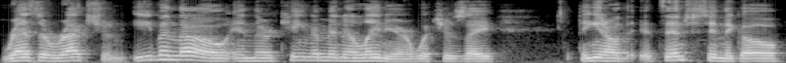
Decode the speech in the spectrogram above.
resurrection, even though in their Kingdom Interlinear, which is a, you know, it's interesting to go.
